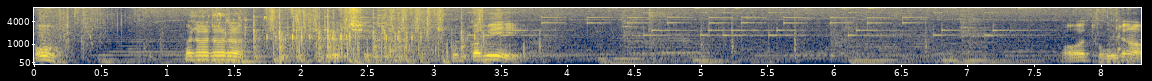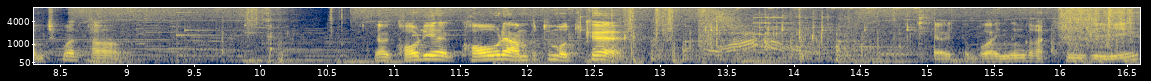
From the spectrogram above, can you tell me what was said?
오 가자 가자 가자. 그렇지. 독감이 어 동전 엄청 많다. 야 거리에 거울에 안 붙으면 어떡해? 여기 또 뭐가 있는 것 같은지.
